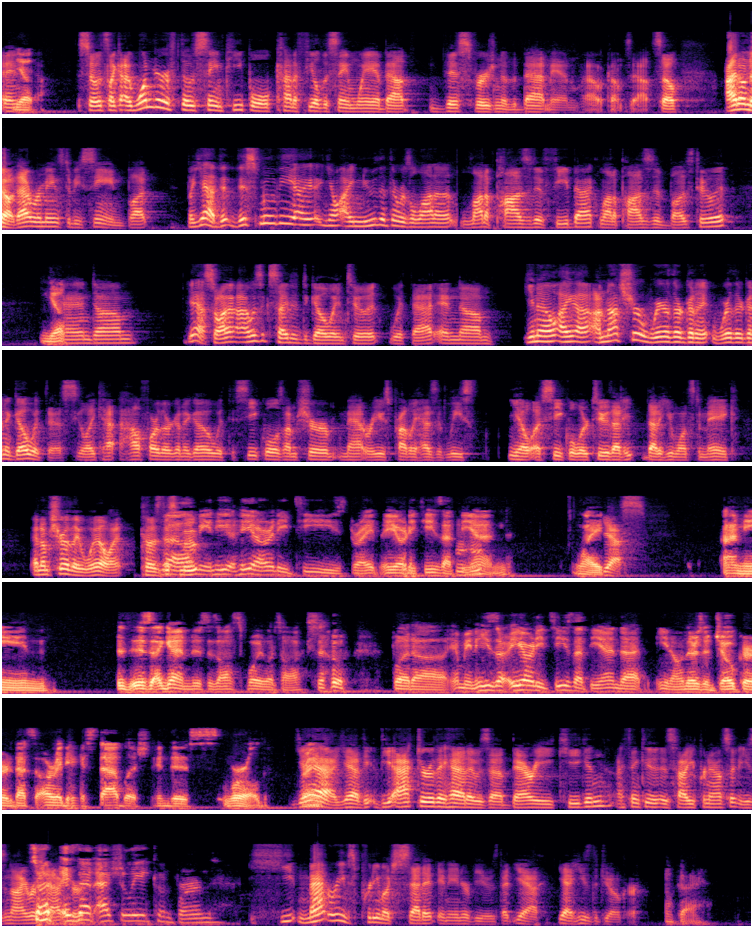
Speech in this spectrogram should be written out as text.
And Yep. so it's like I wonder if those same people kind of feel the same way about this version of the Batman how it comes out. So I don't know. That remains to be seen. But but yeah, th- this movie, I you know, I knew that there was a lot of lot of positive feedback, a lot of positive buzz to it, Yep. and um, yeah, so I, I was excited to go into it with that. And um, you know, I uh, I'm not sure where they're gonna where they're gonna go with this, like how, how far they're gonna go with the sequels. I'm sure Matt Reeves probably has at least you know a sequel or two that he that he wants to make, and I'm sure they will because this well, I mean, he he already teased, right? He already teased at the Mhm. end. Like, yes, I mean, is again, this is all spoiler talk. So, but uh, I mean, he's he already teased at the end that you know there's a Joker that's already established in this world. yeah, yeah. The the actor they had it was uh, Barry Keegan, I think is how you pronounce it. He's an Irish So actor. is that actually confirmed? he Matt Reeves pretty much said it in interviews that yeah, yeah, he's the Joker. Okay.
